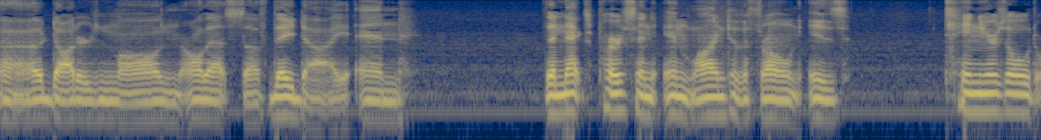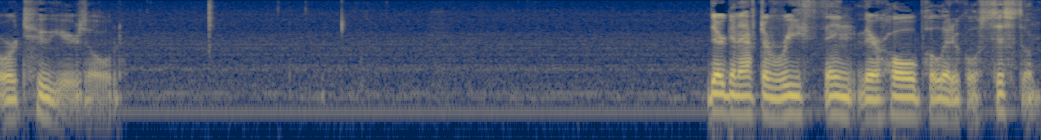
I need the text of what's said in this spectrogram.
uh, daughters-in-law and all that stuff, they die, and the next person in line to the throne is 10 years old or 2 years old. They're going to have to rethink their whole political system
